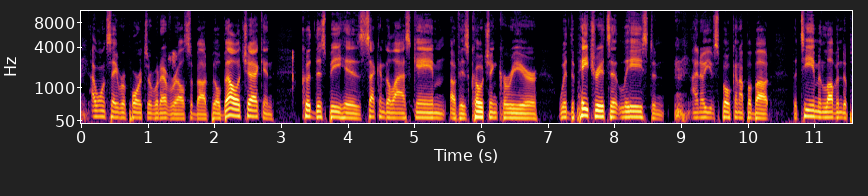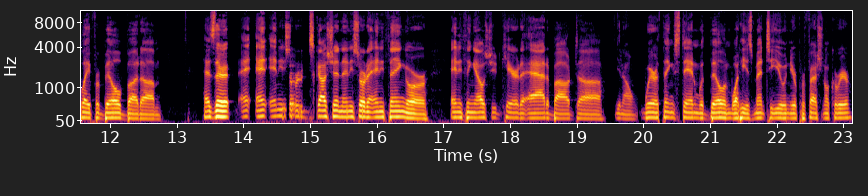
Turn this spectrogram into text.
I won't say reports or whatever else about Bill Belichick, and could this be his second to last game of his coaching career with the Patriots at least? And I know you've spoken up about the team and loving to play for Bill, but um, has there a- any sort of discussion, any sort of anything, or anything else you'd care to add about uh, you know where things stand with Bill and what he has meant to you in your professional career?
